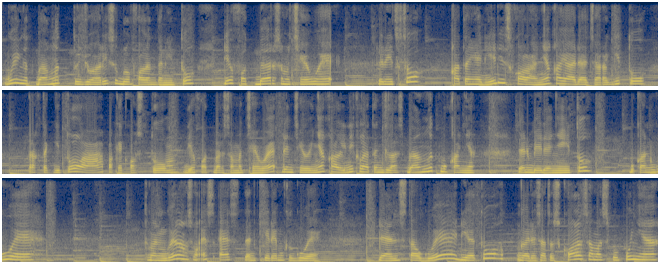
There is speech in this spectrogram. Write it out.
gue inget banget tujuh hari sebelum Valentine itu dia vote bar sama cewek. Dan itu tuh katanya dia di sekolahnya kayak ada acara gitu praktek gitulah pakai kostum dia vote bar sama cewek dan ceweknya kali ini kelihatan jelas banget mukanya. Dan bedanya itu bukan gue. Teman gue langsung SS dan kirim ke gue. Dan setahu gue dia tuh nggak ada satu sekolah sama sepupunya.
